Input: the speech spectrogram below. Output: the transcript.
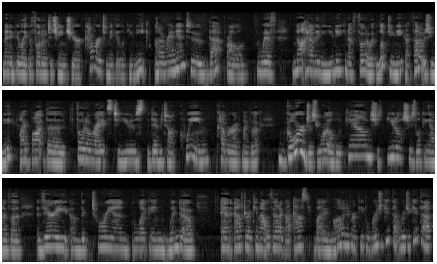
manipulate the photo to change your cover to make it look unique. And I ran into that problem with not having a unique enough photo. It looked unique. I thought it was unique. I bought the photo rights to use the debutante queen cover of my book. Gorgeous royal blue gown. She's beautiful. She's looking out of a, a very um, Victorian looking window and after I came out with that, I got asked by a lot of different people, Where'd you get that? Where'd you get that?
